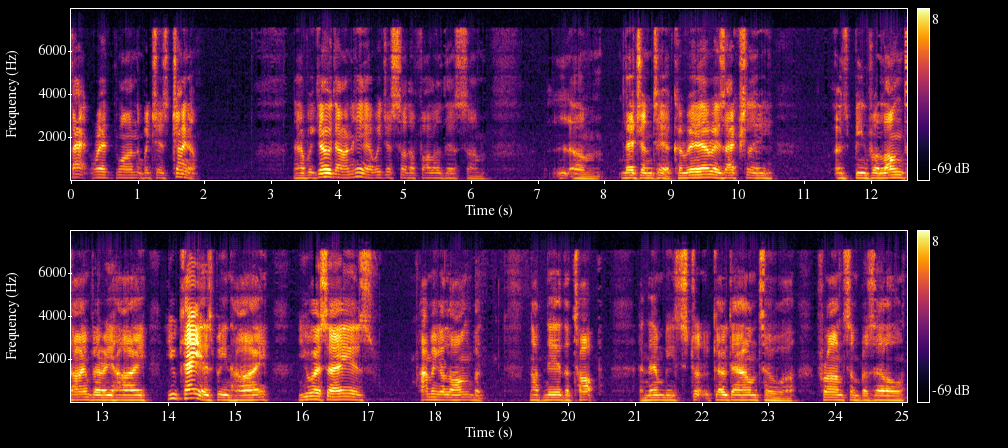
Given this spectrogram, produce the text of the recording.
fat red one, which is China. Now, if we go down here, we just sort of follow this um, um, legend here. Korea is actually, has been for a long time very high. UK has been high. USA is humming along, but not near the top. And then we go down to uh, France and Brazil,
